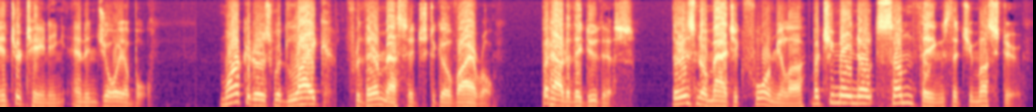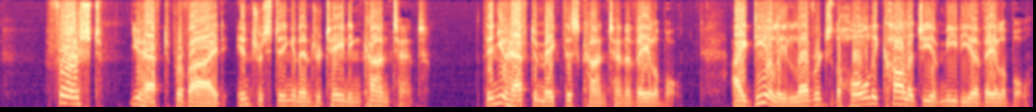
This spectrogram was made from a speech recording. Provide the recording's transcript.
entertaining, and enjoyable. Marketers would like for their message to go viral. But how do they do this? There is no magic formula, but you may note some things that you must do. First, you have to provide interesting and entertaining content. Then you have to make this content available. Ideally, leverage the whole ecology of media available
